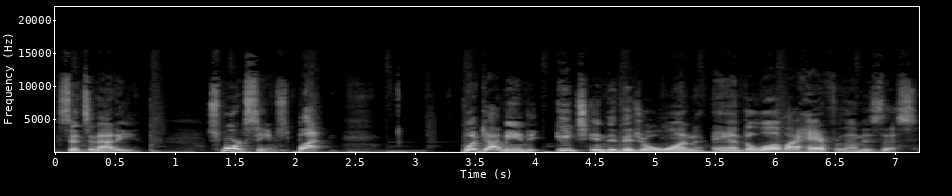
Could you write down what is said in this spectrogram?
Cincinnati sports teams. But what got me into each individual one and the love I have for them is this:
